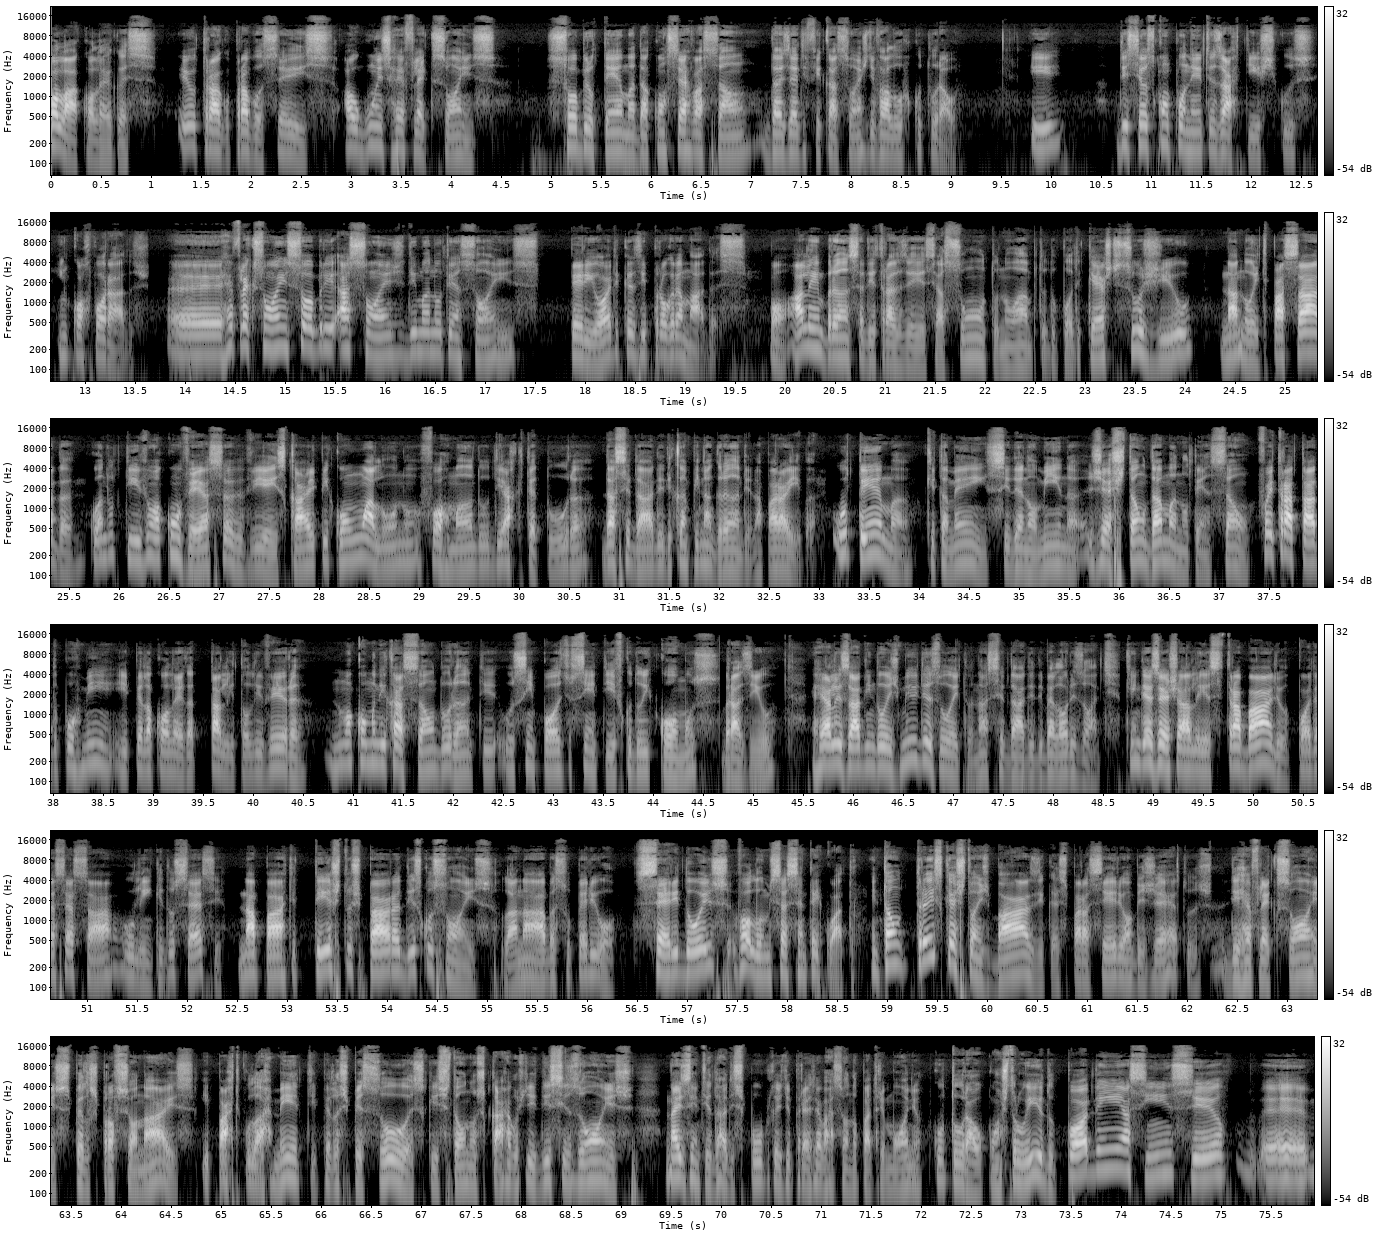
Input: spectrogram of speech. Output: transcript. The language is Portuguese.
Olá, colegas. Eu trago para vocês algumas reflexões sobre o tema da conservação das edificações de valor cultural e de seus componentes artísticos incorporados. É, reflexões sobre ações de manutenções periódicas e programadas. Bom, a lembrança de trazer esse assunto no âmbito do podcast surgiu na noite passada, quando tive uma conversa via Skype com um aluno formando de arquitetura da cidade de Campina Grande, na Paraíba. O tema, que também se denomina Gestão da Manutenção, foi tratado por mim e pela colega Talita Oliveira numa comunicação durante o simpósio científico do ICOMOS Brasil, realizado em 2018 na cidade de Belo Horizonte. Quem desejar ler esse trabalho pode acessar o link do SESI na parte Textos para Discussões, lá na aba superior. Série 2, volume 64. Então, três questões básicas para serem objetos de reflexões pelos profissionais e, particularmente, pelas pessoas que estão nos cargos de decisões nas entidades públicas de preservação do patrimônio cultural construído, podem, assim, ser é,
